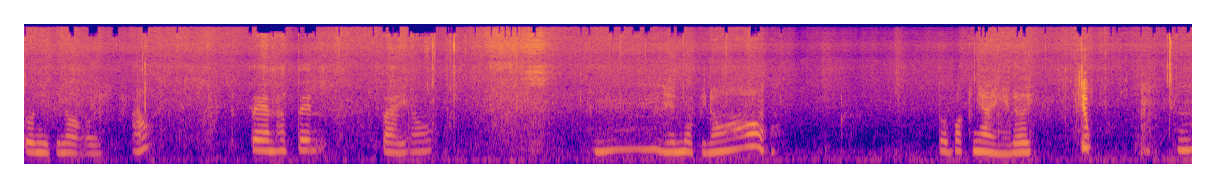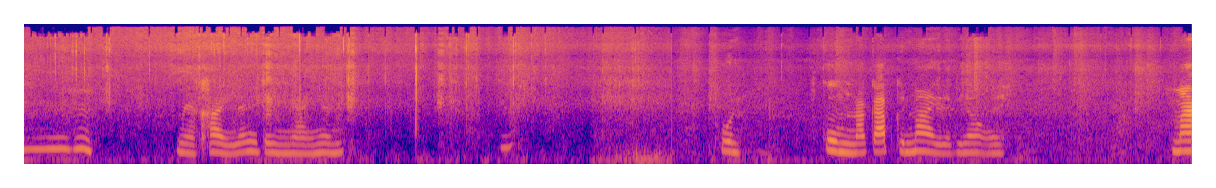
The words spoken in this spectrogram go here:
ตัวนี้พี่น้องเลยเอ้าเต้นฮัเต้นไตเอาเห็นบอกพี่น้อง ตัวบักใหญ่เลย แม่ไข่ได้วนี่ตัวใหญ่เนี่ยนี่พูนกลุ่มนักกลับขึ้นมากันเลยพี่น้องเลยมา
